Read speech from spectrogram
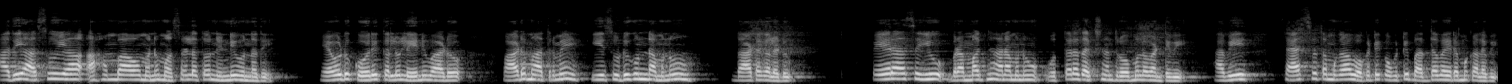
అది అసూయ అహంభావమును మొసళ్ళతో నిండి ఉన్నది. ఎవడు కోరికలు లేనివాడో వాడు మాత్రమే ఈ సుడిగుండమును దాటగలడు. పేరాశయు బ్రహ్మజ్ఞానమును ఉత్తర దక్షిణ ద్రోముల వంటివి. అవి శాశ్వతముగా ఒకటికొకటి బద్ధవైరము కలవి.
